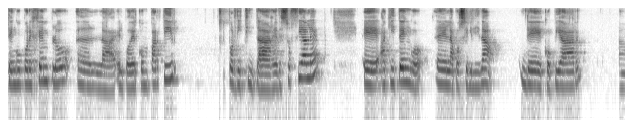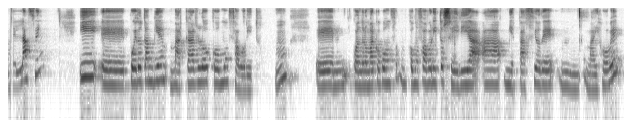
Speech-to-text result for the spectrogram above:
tengo, por ejemplo, el poder compartir por distintas redes sociales. aquí tengo la posibilidad de copiar enlace y eh, puedo también marcarlo como favorito. Em, cuando lo marco como, favorito se iría a mi espacio de mm, MyHobe,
